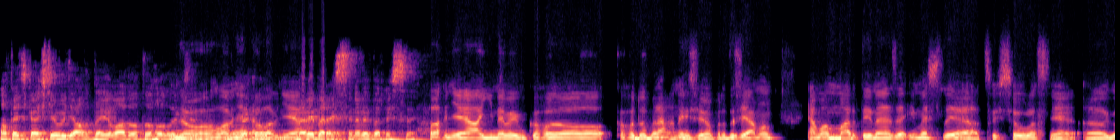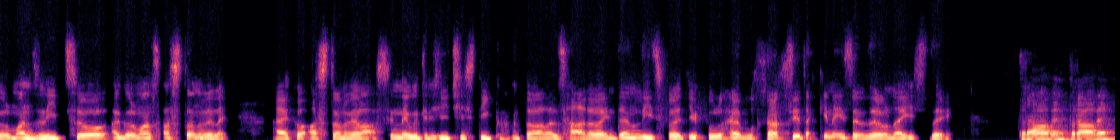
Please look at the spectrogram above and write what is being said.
A teďka ještě udělat Bejla do toho, takže no, hlavně, jako, hlavně, nevybereš si, nevybereš si. Hlavně já ani nevím, koho, koho do brány, že jo, protože já mám, já mám Martinéze i Mesliera, což jsou vlastně uh, golman z Leedsu a golman z Aston Villa. A jako Aston Villa asi neudrží čistý konto, ale zároveň ten Leeds proti Fulhamu asi taky nejsem zrovna jistý. Právě, právě.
